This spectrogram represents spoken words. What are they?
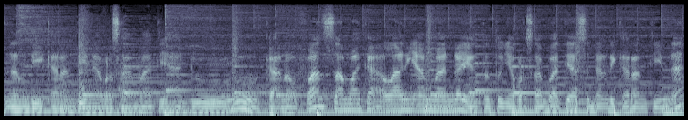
sedang di karantina bersahabat ya. Aduh Kak Nova sama Kak Lani Amanda yang tentunya bersahabat ya sedang di karantina.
